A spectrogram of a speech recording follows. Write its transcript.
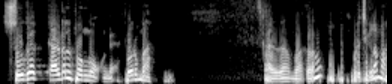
சுக கடல் பொங்கும் அங்க. பொறுமா? அதுதான் பார்க்குறோம் பிடிச்சிக்கலாமா?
